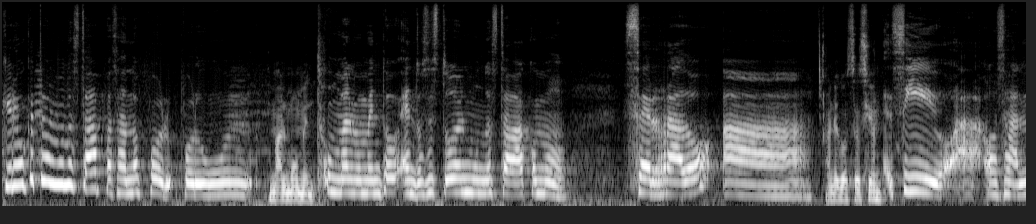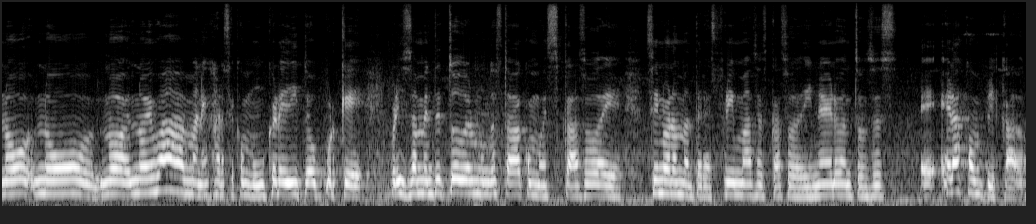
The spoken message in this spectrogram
Creo que todo el mundo estaba pasando por, por un, Mal momento. un mal momento, entonces todo el mundo estaba como cerrado a, A negociación. Sí, a- o sea, no, no, no, no iba a manejarse como un crédito porque precisamente todo el mundo estaba como escaso de, si no eran materias primas, escaso de dinero, entonces eh, era complicado.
